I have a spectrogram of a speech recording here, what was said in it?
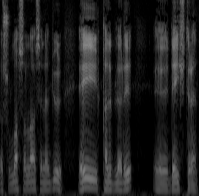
Resulullah sallallahu aleyhi ve sellem diyor ey kalpleri e, değiştiren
